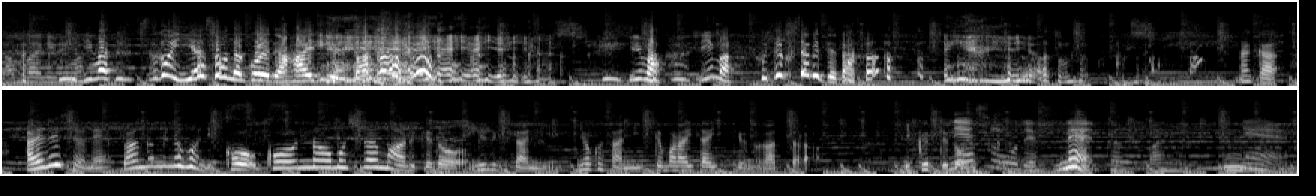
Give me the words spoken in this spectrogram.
頑張ります。い 今すごい嫌そうな声で入ってた。いやいやいやいやいや。今今ふてくされてた。いやいやいやそんなことない。なんかあれですよね。番組の方にこうこんな面白いもんあるけど水木さんににょこさんに行ってもらいたいっていうのがあったら行くってどう？ねですか、そうですね。ね。確かに。うん。ね。あの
